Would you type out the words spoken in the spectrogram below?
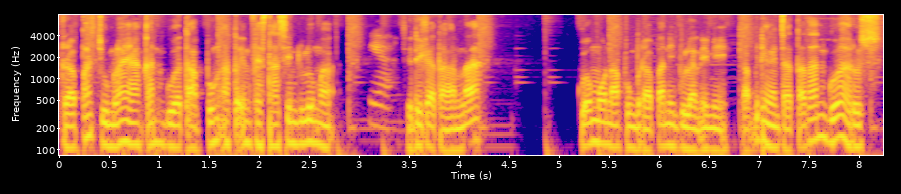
berapa jumlah yang akan gue tabung atau investasiin dulu mak. Yeah. jadi katakanlah gue mau nabung berapa nih bulan ini. Tapi dengan catatan gue harus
